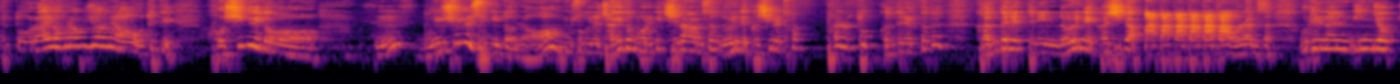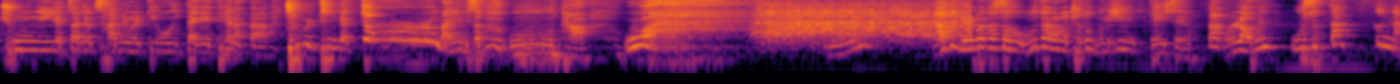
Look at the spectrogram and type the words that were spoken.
저 또라이 할아버지 아니야. 어떻게 거시기에다가 응? 문신을 새기더냐? 하면서 그냥 자기도 모르게 지나가면서 노인의 거시기를 타, 팔로 뚝 건드렸거든. 건드렸더니 노인의 거시가 빠바바바바바 올라면서 우리는 민족 중흥의 역사적 사명을 띠고 이 땅에 태어났다. 참을 트니까 쪼르륵 말리면서 우다 우와. 응? 나도 열받아서 우다라고 저도 문신 돼 있어요. 딱 올라오면 우습다 끝나.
